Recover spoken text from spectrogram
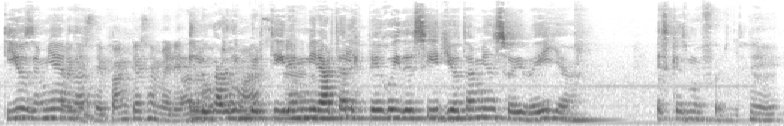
tíos de para mierda, que sepan que se merecen en lugar de más. invertir en mirarte al espejo y decir yo también soy bella. Es que es muy fuerte. Sí.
